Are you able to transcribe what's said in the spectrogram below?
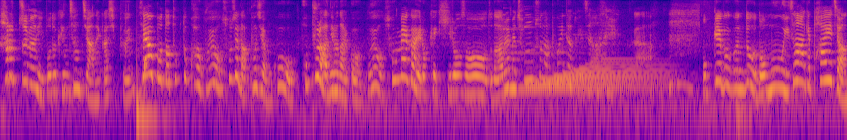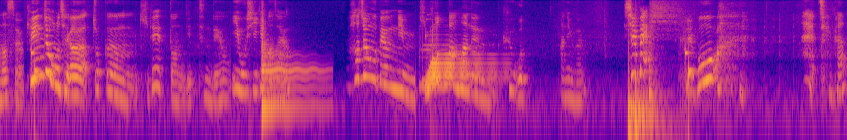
하루쯤은 입어도 괜찮지 않을까 싶은 생각보다 톡톡하고요. 소재 나쁘지 않고 보풀 안 일어날 것 같고요. 소매가 이렇게 길어서 또 나름의 청순한 포인트가 되지 않을까. 어깨 부분도 너무 이상하게 파이지 않았어요. 개인적으로 제가 조금 기대했던 니트인데요. 이 옷이 이게 맞아요? 하정우 배우님 김먹방 하는 그 옷 아닌가요? 실패! 그리고 제가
